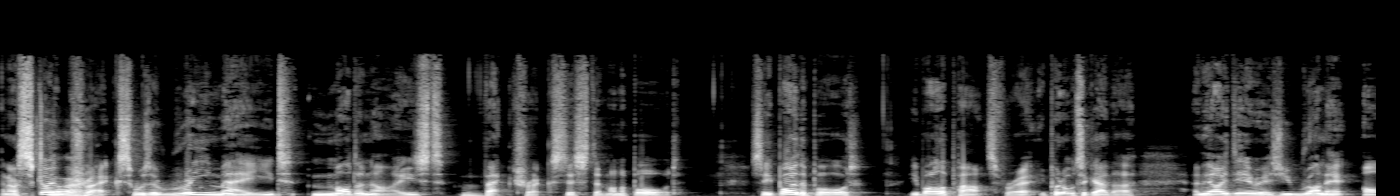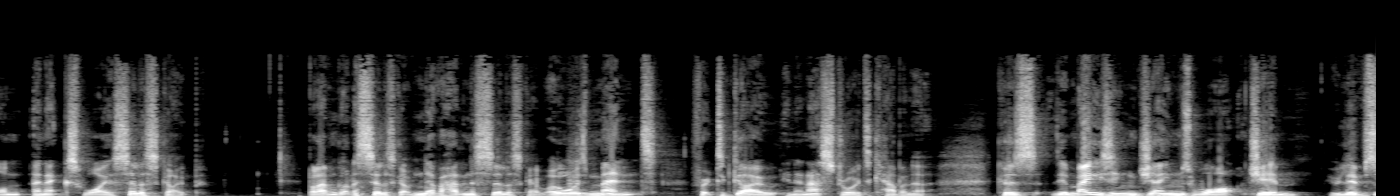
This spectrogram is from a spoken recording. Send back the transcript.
And our Scope Alright. Trex was a remade, modernised Vectrex system on a board. So you buy the board, you buy all the parts for it, you put it all together, and the idea is you run it on an XY oscilloscope. But I haven't got an oscilloscope. I've never had an oscilloscope. I always meant for it to go in an asteroids cabinet because the amazing James Watt, Jim, who lives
